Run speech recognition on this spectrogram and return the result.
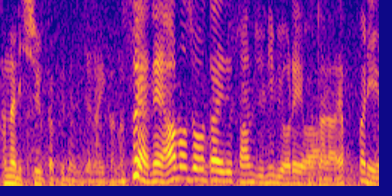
かなり収穫なんじゃないかなそうやね。あの状態で32秒0は。だからやっぱり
